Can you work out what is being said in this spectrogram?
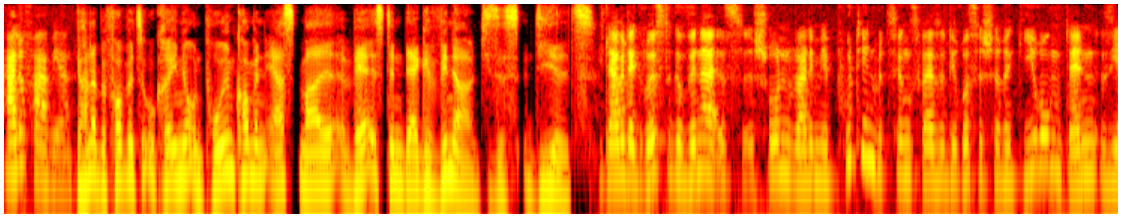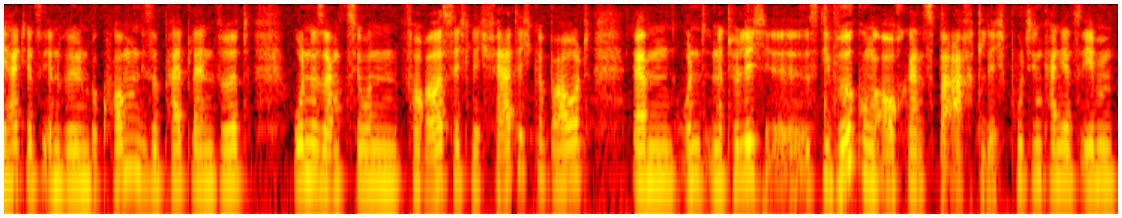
Hallo Fabian. Johanna, bevor wir zu Ukraine und Polen kommen, erstmal, wer ist denn der Gewinner dieses Deals? Ich glaube, der größte Gewinner ist schon Wladimir Putin bzw. die russische Regierung, denn sie hat jetzt ihren Willen bekommen. Diese Pipeline wird ohne Sanktionen voraussichtlich fertig gebaut. Ähm, und natürlich äh, ist die Wirkung auch ganz beachtlich. Putin kann jetzt eben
